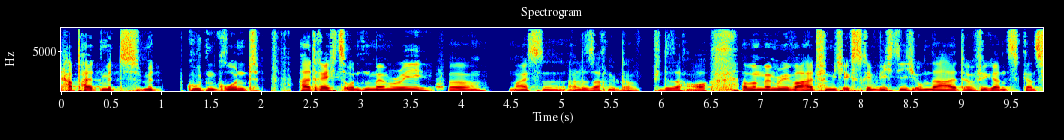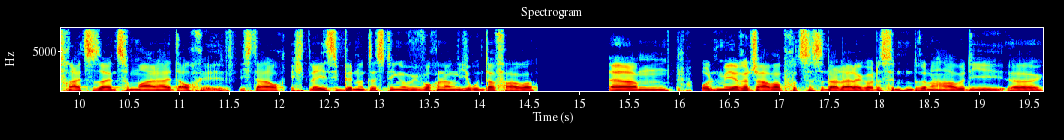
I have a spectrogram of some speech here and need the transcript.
habe halt mit, mit gutem Grund halt rechts unten Memory, äh, meistens alle Sachen, viele Sachen auch, aber Memory war halt für mich extrem wichtig, um da halt irgendwie ganz, ganz frei zu sein, zumal halt auch ich da auch echt lazy bin und das Ding irgendwie wochenlang nicht runterfahre. Ähm, und mehrere Java-Prozesse da leider Gottes hinten drin habe, die äh,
